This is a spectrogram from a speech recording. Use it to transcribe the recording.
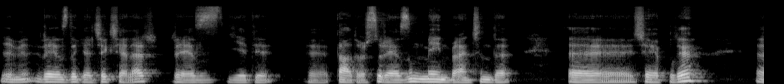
Yani Rails'da gelecek şeyler Rails 7 e, daha doğrusu Rails'ın main branch'ında e, şey yapılıyor. E,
